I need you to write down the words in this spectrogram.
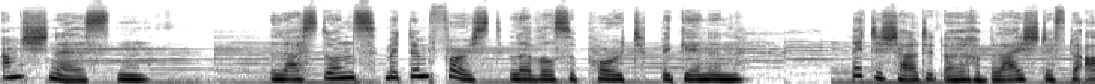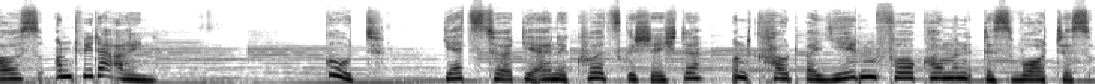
am schnellsten. Lasst uns mit dem First Level Support beginnen. Bitte schaltet eure Bleistifte aus und wieder ein. Gut, jetzt hört ihr eine Kurzgeschichte und kaut bei jedem Vorkommen des Wortes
